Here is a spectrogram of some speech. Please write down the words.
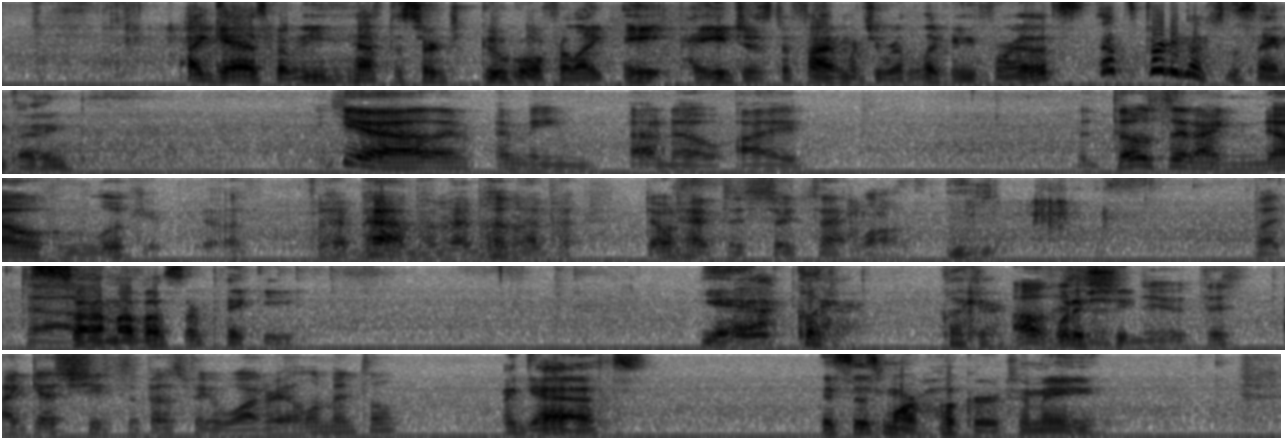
I guess, but when you have to search Google for like eight pages to find what you were looking for, that's that's pretty much the same thing. Yeah, I, I mean, I don't know. I those that I know who look at uh, don't have to search that long. But uh, Some of us are picky. Yeah, clicker, clicker. oh, this what is, is she? new. This I guess she's supposed to be a water elemental. I guess. It says more hooker to me.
